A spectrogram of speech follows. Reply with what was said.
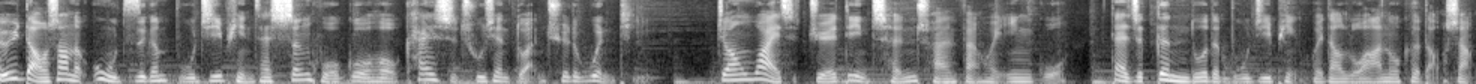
由于岛上的物资跟补给品在生活过后开始出现短缺的问题，John White 决定乘船返回英国，带着更多的补给品回到罗阿诺克岛上。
